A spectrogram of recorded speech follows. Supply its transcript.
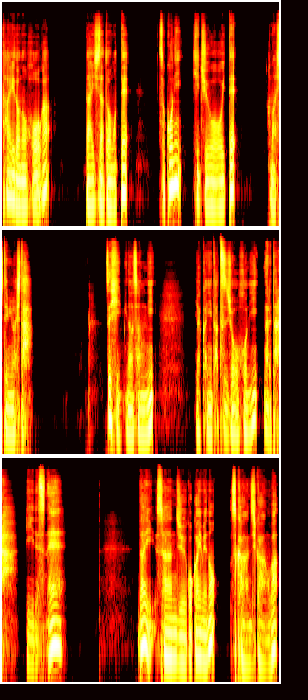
態度の方が大事だと思って、そこに比重を置いて話してみました。ぜひ皆さんに役に立つ情報になれたらいいですね。第35回目のスカーン時間は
